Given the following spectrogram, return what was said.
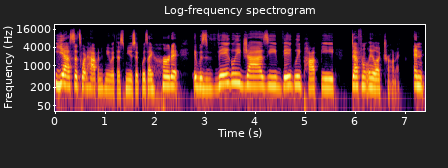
yes, that's what happened to me with this music was I heard it. It was vaguely jazzy, vaguely poppy, definitely electronic. And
